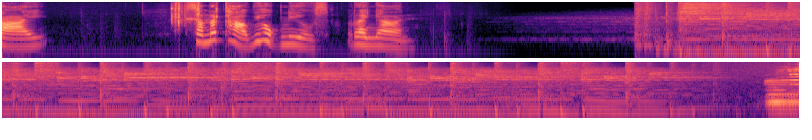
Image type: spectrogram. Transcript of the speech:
ร้ายสำนักข่าววิหกนิวส์รายงาน เ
